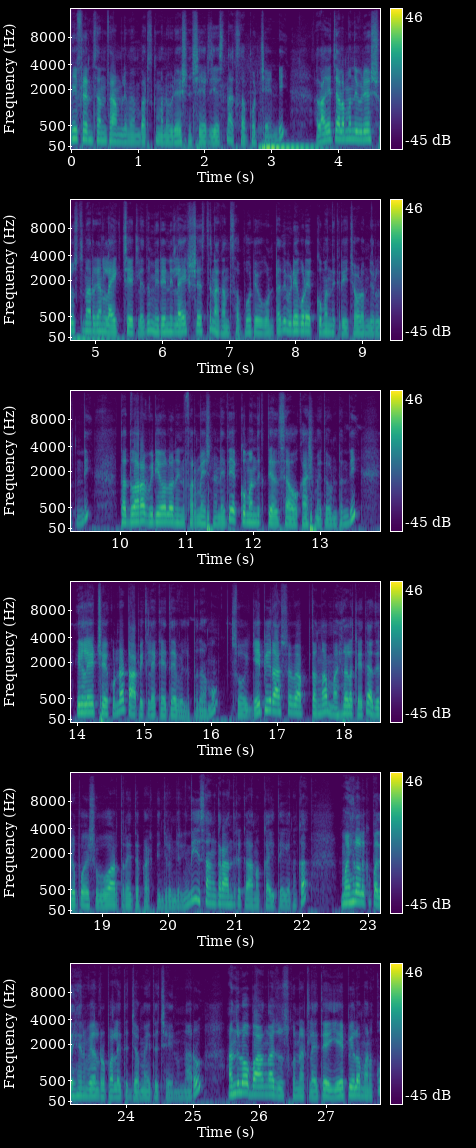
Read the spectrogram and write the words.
మీ ఫ్రెండ్స్ అండ్ ఫ్యామిలీ మెంబర్స్కి మన వీడియోస్ని షేర్ చేసి నాకు సపోర్ట్ చేయండి. అలాగే చాలామంది వీడియోస్ చూస్తున్నారు కానీ లైక్ చేయట్లేదు. మీరు ఎన్ని లైక్స్ చేస్తే నాకు అంత సపోర్టివ్గా ఉంటుంది. వీడియో కూడా ఎక్కువ మందికి రీచ్ అవ్వడం జరుగుతుంది. తద్వారా వీడియోలోని ఇన్ఫర్మేషన్ అనేది ఎక్కువ మందికి తెలిసే అవకాశం అయితే ఉంటుంది. ఇక లేట్ చేయకుండా టాపిక్ లేకైతే వెళ్ళిపోదాము. సో ఏపీ రాష్ట్ర వ్యాప్తంగా మహిళలకైతే అదిరిపోయే శుభవార్తను అయితే ప్రకటించడం జరిగింది. ఈ సంక్రాంతి కానుక అయితే కనుక మహిళలకు పదిహేను వేల రూపాయలు అయితే జమ అయితే చేయనున్నారు. అందులో భాగంగా చూసుకున్నట్లయితే ఏపీలో మనకు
